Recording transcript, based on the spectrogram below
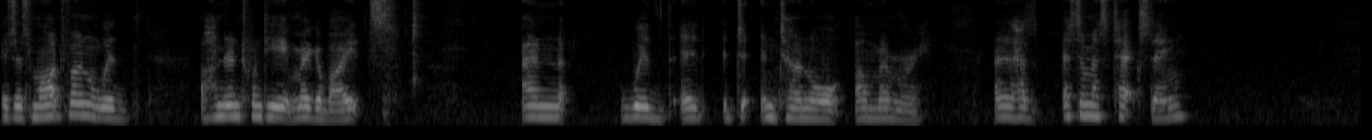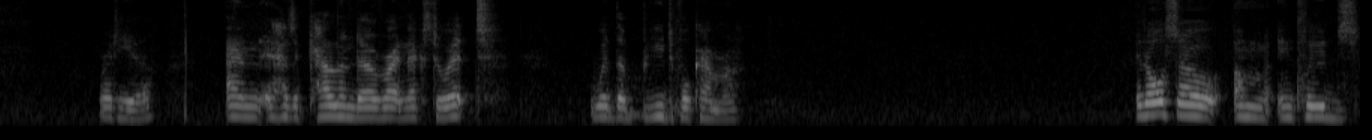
It's a smartphone with 128 megabytes and with it, it internal uh, memory, and it has SMS texting right here, and it has a calendar right next to it with a beautiful camera. It also um includes.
